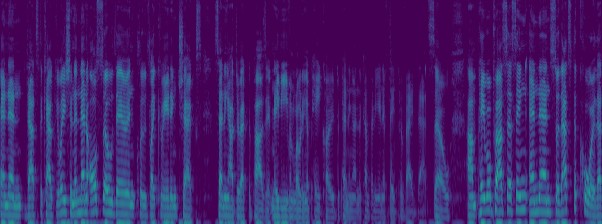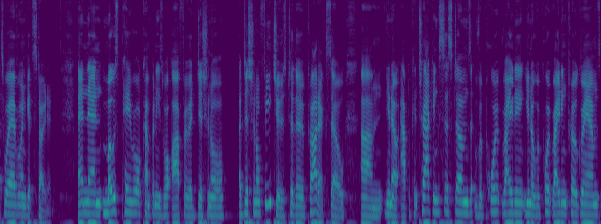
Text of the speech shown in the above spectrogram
and then that's the calculation. And then also there includes like creating checks, sending out direct deposit, maybe even loading a pay card depending on the company and if they provide that. So um, payroll processing, and then so that's the core. That's where everyone gets started. And then most payroll companies will offer additional additional features to the product. So, um, you know, applicant tracking systems, report writing, you know, report writing programs,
